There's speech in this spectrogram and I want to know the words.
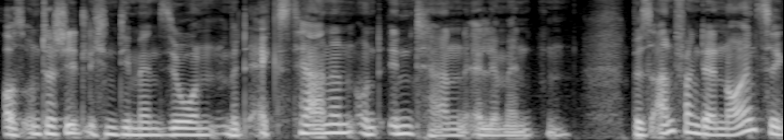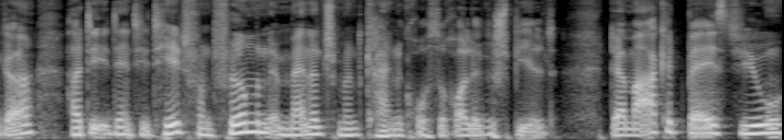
aus unterschiedlichen Dimensionen mit externen und internen Elementen. Bis Anfang der 90er hat die Identität von Firmen im Management keine große Rolle gespielt. Der Market-Based View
